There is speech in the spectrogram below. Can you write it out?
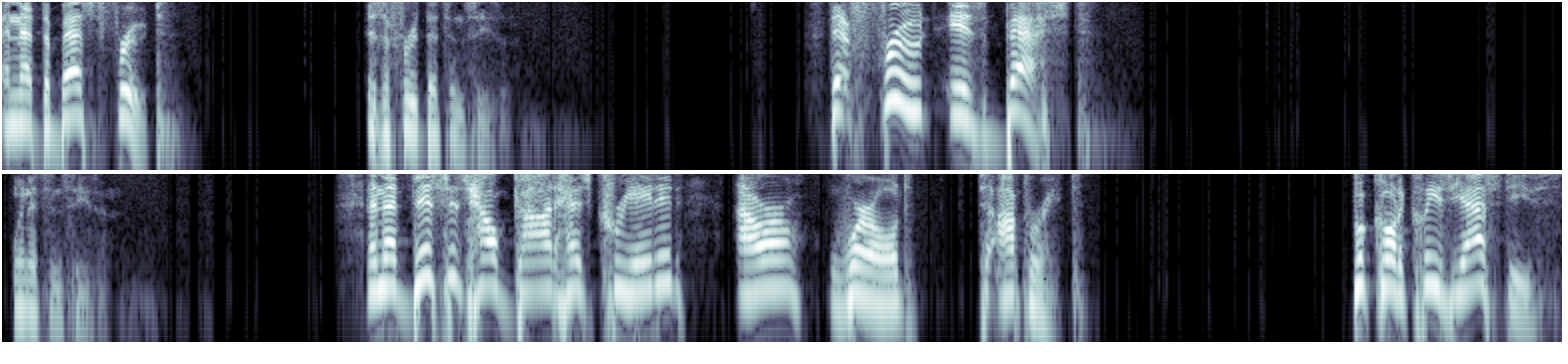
and that the best fruit is a fruit that's in season. That fruit is best when it's in season. And that this is how God has created our world to operate. book called Ecclesiastes.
